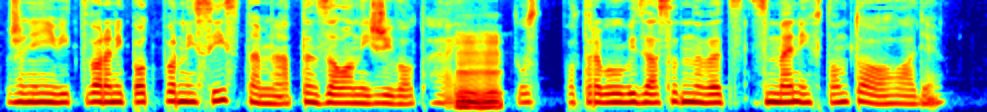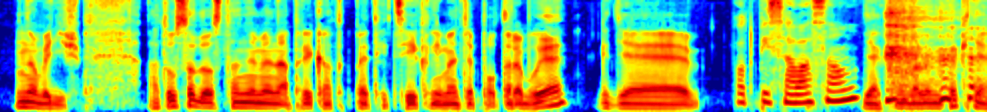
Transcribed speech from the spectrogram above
že není vytvorený podporný systém na ten zelený život. Hej. Mm-hmm. Tu potrebujú byť zásadné vec zmeny v tomto ohľade. No vidíš. A tu sa dostaneme napríklad k petícii Klimate potrebuje, kde... Podpísala som. Ďakujem veľmi pekne.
